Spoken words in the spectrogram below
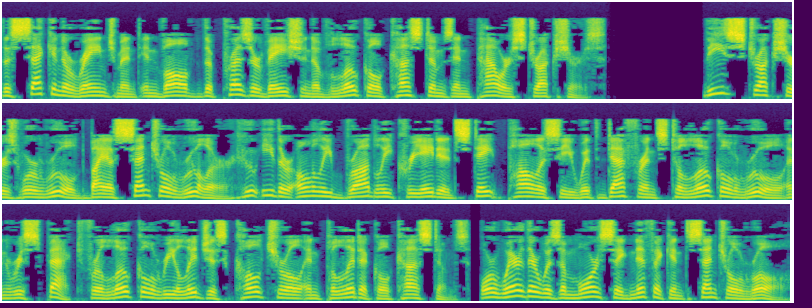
The second arrangement involved the preservation of local customs and power structures. These structures were ruled by a central ruler who either only broadly created state policy with deference to local rule and respect for local religious cultural and political customs, or where there was a more significant central role,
